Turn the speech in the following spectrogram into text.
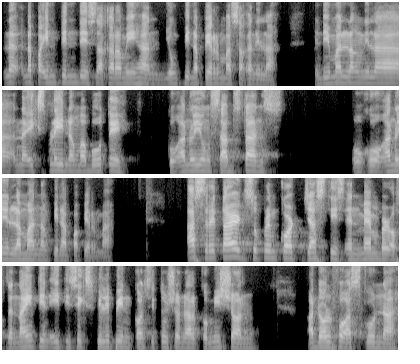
na napaintindi sa karamihan yung pinapirma sa kanila. Hindi man lang nila na-explain ng mabuti kung ano yung substance o kung ano yung laman ng pinapapirma. As retired Supreme Court Justice and member of the 1986 Philippine Constitutional Commission, Adolfo Ascuna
